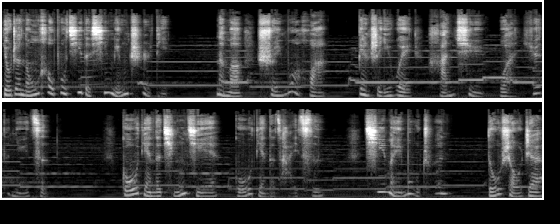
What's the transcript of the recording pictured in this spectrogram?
有着浓厚不羁的心灵质地，那么水墨画便是一位含蓄婉约的女子。古典的情节，古典的才思，凄美暮春，独守着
